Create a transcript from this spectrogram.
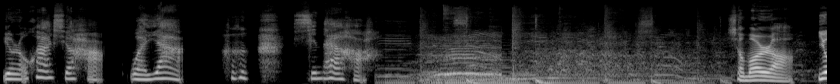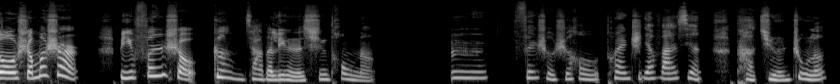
有人化学好。我呀，呵呵，心态好。小妹儿啊，有什么事儿比分手更加的令人心痛呢？嗯，分手之后突然之间发现他居然中了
